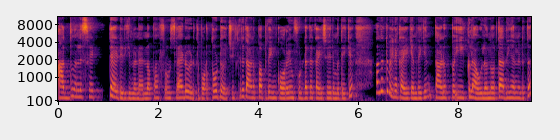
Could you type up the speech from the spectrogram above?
അത് നല്ല സെറ്റായിട്ടിരിക്കുന്നുണ്ടായിരുന്നു അപ്പോൾ ഫ്രൂട്ട് സലാഡും എടുത്ത് പുറത്തോട്ട് വെച്ചു. ഇത്തിരി തണുപ്പ് അപ്പോഴത്തേക്കും കുറേയും ഫുഡൊക്കെ കഴിച്ച് വരുമ്പോഴത്തേക്കും എന്നിട്ട് പിന്നെ കഴിക്കുമ്പോഴത്തേക്കും തണുപ്പ് ഈക്വൽ ആവുമല്ലോ എന്നോർത്ത് അത് ഞാൻ എടുത്ത്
